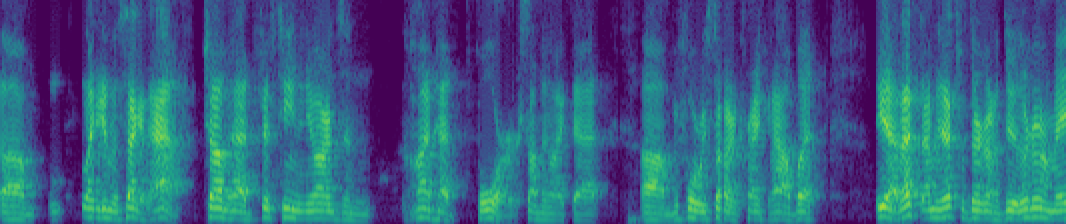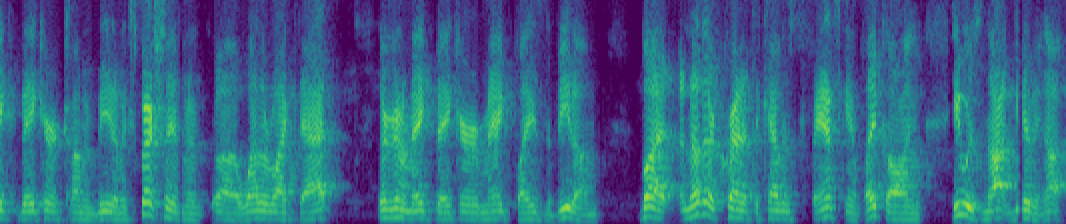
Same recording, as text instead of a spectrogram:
um, like in the second half, Chubb had 15 yards and Hunt had four or something like that um, before we started cranking out. But yeah, that's I mean that's what they're going to do. They're going to make Baker come and beat him, especially in the uh, weather like that. They're going to make Baker make plays to beat him. But another credit to Kevin Stefanski and play calling, he was not giving up.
